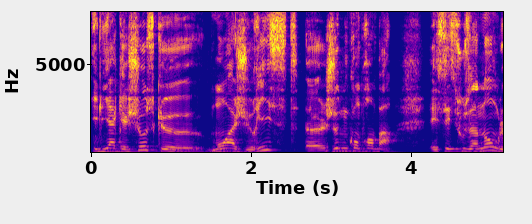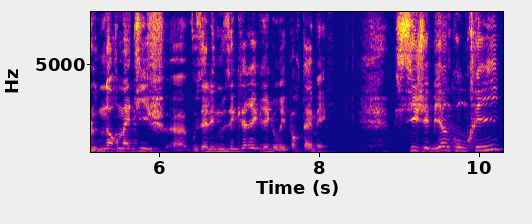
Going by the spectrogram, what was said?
il y a quelque chose que moi, juriste, euh, je ne comprends pas. Et c'est sous un angle normatif. vous allez nous éclairer, Grégory Portet, mais si j'ai bien compris,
